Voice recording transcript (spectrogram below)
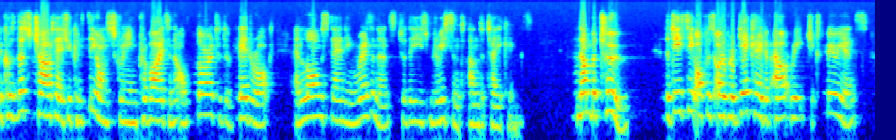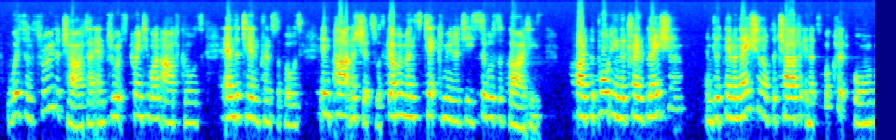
Because this charter, as you can see on screen, provides an authoritative bedrock and long-standing resonance to these recent undertakings. Number two, the DC offers over a decade of outreach experience with and through the Charter and through its 21 articles and the 10 principles in partnerships with governments, tech communities, civil societies by supporting the translation and dissemination of the Charter in its booklet form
